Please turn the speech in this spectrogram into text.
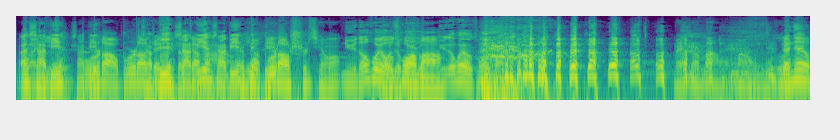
哎傻逼傻逼不知道不知道傻逼傻逼傻逼我不知道实情，女的会有错吗女？的会有错吗？没事儿骂我骂我。人家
